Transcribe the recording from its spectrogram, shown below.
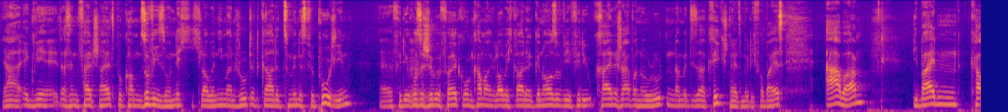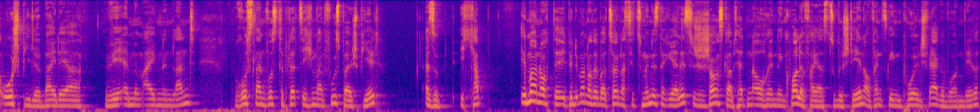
ja, irgendwie das in den falschen Hals bekommen. Sowieso nicht. Ich glaube, niemand routet gerade, zumindest für Putin. Äh, für die russische Bevölkerung kann man, glaube ich, gerade genauso wie für die ukrainische einfach nur routen, damit dieser Krieg schnellstmöglich vorbei ist. Aber die beiden K.O.-Spiele bei der WM im eigenen Land Russland wusste plötzlich, wie man Fußball spielt. Also ich habe immer noch, ich bin immer noch überzeugt, dass sie zumindest eine realistische Chance gehabt hätten, auch in den Qualifiers zu bestehen, auch wenn es gegen Polen schwer geworden wäre.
